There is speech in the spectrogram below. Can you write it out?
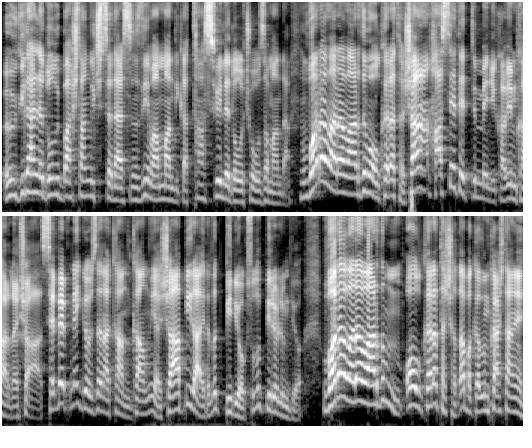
Övgülerle dolu bir başlangıç hissedersiniz değil mi? Aman dikkat tasvirle dolu çoğu zamanda. Vara vara vardım Olkara taşa, hasret ettim beni kavim kardeşa. Sebep ne gözden akan kanlı yaşa, bir ayrılık, bir yoksulluk, bir ölüm diyor. Vara vara vardım Olkara taşa da bakalım kaç tane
